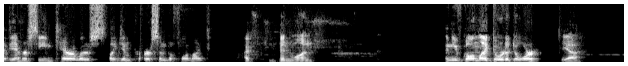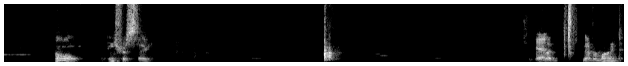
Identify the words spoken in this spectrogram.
Have you ever seen carolers like in person before, Mike? I've been one. And you've gone like door to door? Yeah. Oh, interesting. Well, then, never mind.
